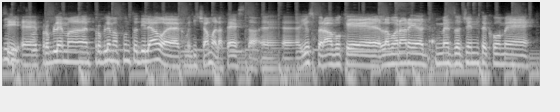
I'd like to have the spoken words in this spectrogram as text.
Sì, eh, il, problema, il problema appunto di Leo è, come diciamo, è la testa. Eh, io speravo che lavorare in mezzo a gente come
